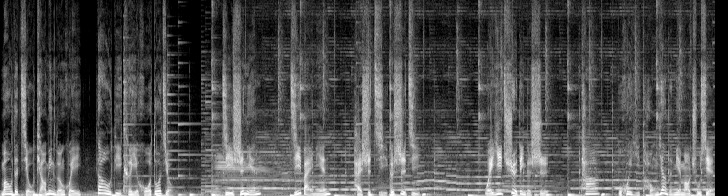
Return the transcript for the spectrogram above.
猫的九条命轮回到底可以活多久，几十年、几百年，还是几个世纪？唯一确定的是，它不会以同样的面貌出现。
